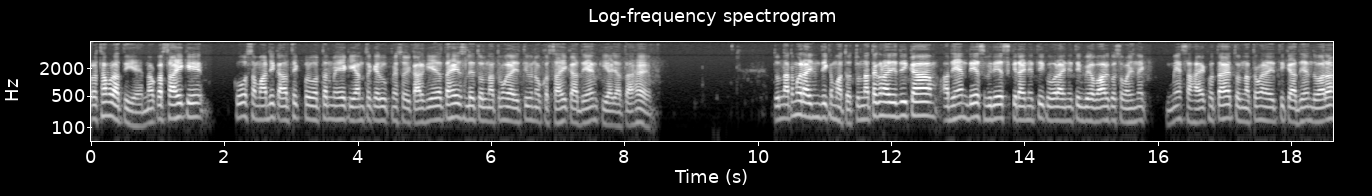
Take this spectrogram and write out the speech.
प्रथम रहती है। नौकरशाही के, को सामाजिक आर्थिक परिवर्तन में एक यंत्र के रूप में स्वीकार किया जाता है, इसलिए तुलनात्मक राजनीति में नौकरशाही का अध्ययन किया जाता है। तुलनात्मक राजनीति का महत्व, तुलनात्मक राजनीति का अध्ययन देश विदेश की राजनीतिक व राजनीतिक व्यवहार को समझने में सहायक होता है। तुलनात्मक राजनीति के अध्ययन द्वारा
